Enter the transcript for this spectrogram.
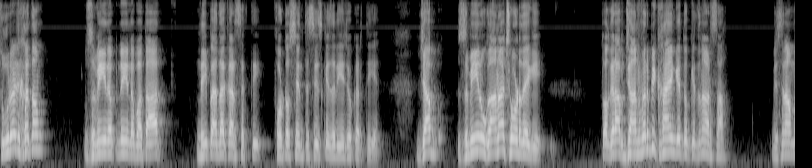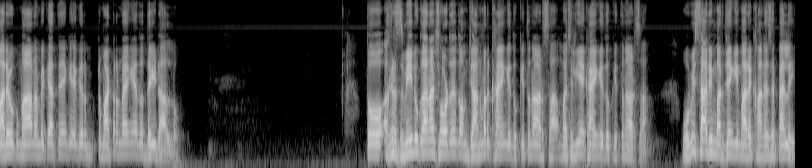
سورج ختم، زمین اپنی نباتات نہیں پیدا کر سکتی فوٹو سنتھس کے ذریعے جو کرتی ہے۔ جب زمین اگانا چھوڑ دے گی، تو اگر آپ جانور بھی کھائیں گے تو کتنا عرصہ؟ جس طرح ہمارے حکمران ہمیں کہتے ہیں کہ اگر ٹماٹر مہنگے ہیں تو دہی ڈال دو۔ تو اگر زمین اگانا چھوڑ دے تو ہم جانور کھائیں گے تو کتنا عرصہ؟ مچھلیاں کھائیں گے تو کتنا عرصہ؟ وہ بھی ساری مر جائیں گی ہمارے کھانے سے پہلے ہی۔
